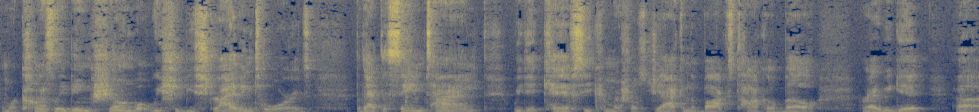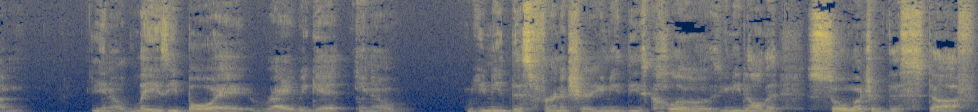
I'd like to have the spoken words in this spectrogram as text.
And we're constantly being shown what we should be striving towards. But at the same time, we get KFC commercials, Jack in the Box, Taco Bell, right? We get um, you know, La-Z-Boy, right? We get, you know, you need this furniture, you need these clothes, you need all the so much of this stuff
